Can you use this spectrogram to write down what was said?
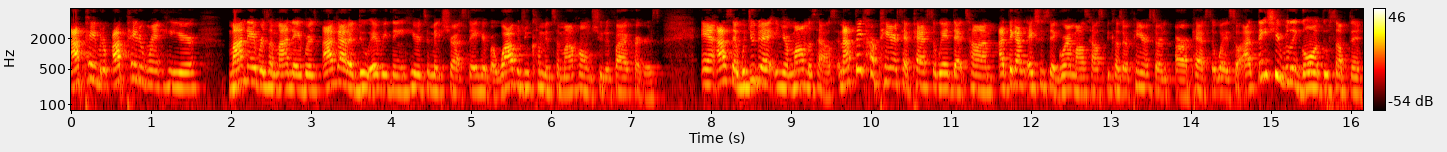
I pay, I pay the rent here. My neighbors are my neighbors. I got to do everything here to make sure I stay here. But why would you come into my home shooting firecrackers? And I said, would you do that in your mama's house? And I think her parents had passed away at that time. I think I actually said grandma's house because her parents are, are passed away. So I think she really going through something.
